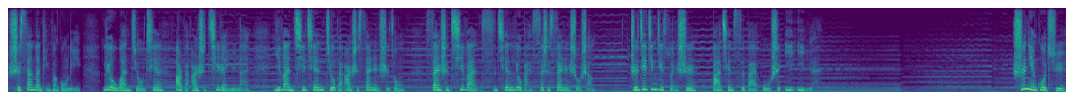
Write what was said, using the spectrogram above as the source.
十三万平方公里，六万九千二百二十七人遇难，一万七千九百二十三人失踪。三十七万四千六百四十三人受伤，直接经济损失八千四百五十一亿元。十年过去，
